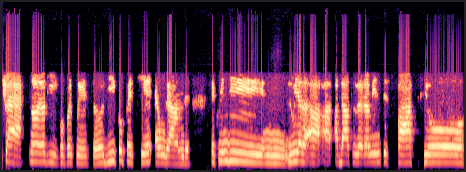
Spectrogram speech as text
cioè non lo dico per questo, lo dico perché è un grande. E quindi mh, lui ha, ha, ha dato veramente spazio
